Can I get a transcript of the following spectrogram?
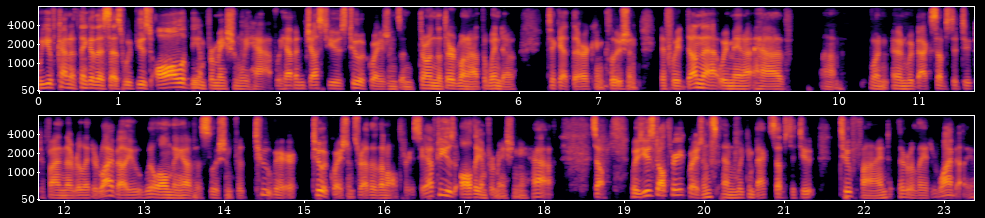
you've kind of think of this as we've used all of the information we have. We haven't just used two equations and thrown the third one out the window to get their conclusion. If we'd done that, we may not have, um, when and we back substitute to find the related y value, we'll only have a solution for two, two equations rather than all three. So you have to use all the information you have. So we've used all three equations and we can back substitute to find the related y value.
